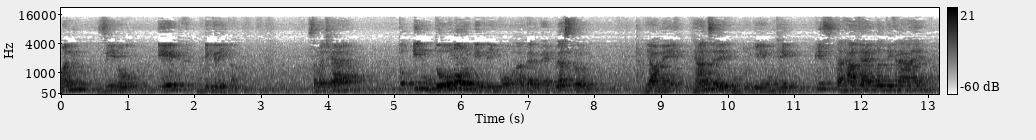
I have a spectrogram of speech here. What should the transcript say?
108 डिग्री का। समझ में आया? तो इन दोनों डिग्री को अगर मैं प्लस करूँ, या मैं ध्यान से देखूँ तो ये मुझे किस तरह का एंगल दिख रहा है?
